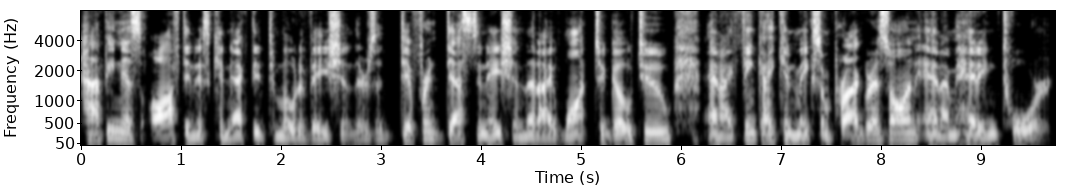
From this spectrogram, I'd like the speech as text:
Happiness often is connected to motivation. There's a different destination that I want to go to, and I think I can make some progress on, and I'm heading toward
